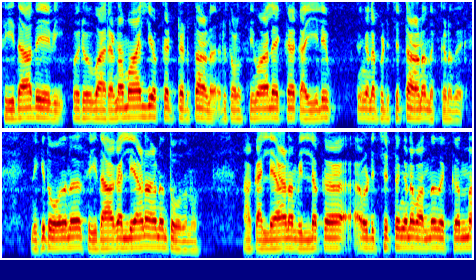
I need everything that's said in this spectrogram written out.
സീതാദേവി ഒരു വരണമാല്യമൊക്കെ ഇട്ടെടുത്താണ്. ഒരു തുളസിമാലയൊക്കെ കയ്യിൽ ഇങ്ങനെ പിടിച്ചിട്ടാണ് നിൽക്കുന്നത്. എനിക്ക് തോന്നുന്നത് സീതാകല്യാണമാണെന്ന് തോന്നുന്നു. ആ കല്യാണം വില്ലൊക്കെ ഒടിച്ചിട്ട് ഇങ്ങനെ വന്ന് നിൽക്കുന്ന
